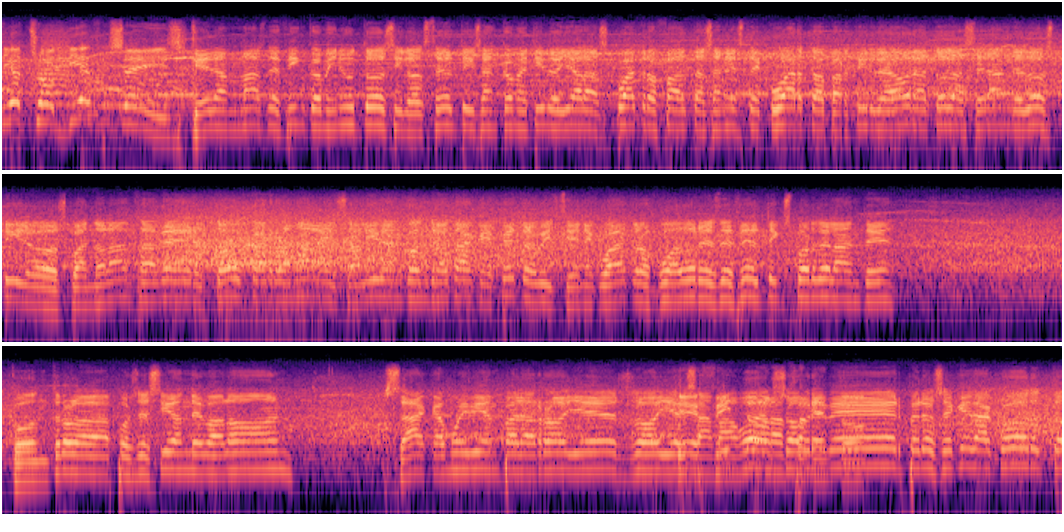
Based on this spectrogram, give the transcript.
18-16. Quedan más de cinco minutos y los Celtics han cometido ya las cuatro faltas en este cuarto. A partir de ahora todas serán de dos tiros. Cuando lanza Ver, toca Romay, salida en contraataque. Petrovic tiene cuatro jugadores de Celtics por delante. Controla la posesión de balón. Saca muy bien para Rogers. Rogers amagó sobre. Ver, pero se queda corto.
